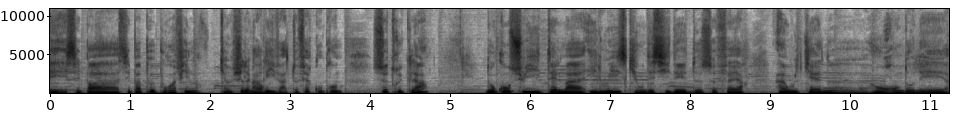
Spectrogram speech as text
Et c'est pas, c'est pas peu pour un film qu'un film arrive à te faire comprendre ce truc-là. Donc on suit Thelma et Louise qui ont décidé de se faire un week-end euh, en randonnée euh,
